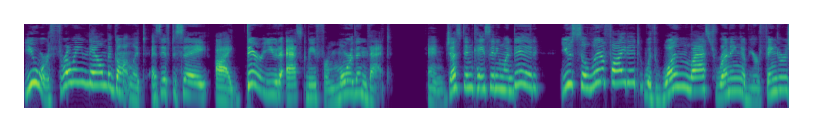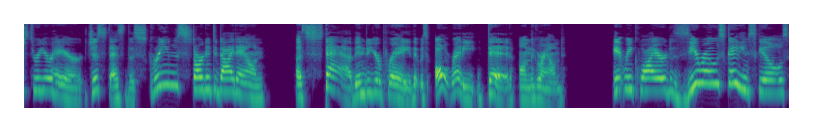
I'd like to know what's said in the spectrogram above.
You were throwing down the gauntlet as if to say, I dare you to ask me for more than that. And just in case anyone did, you solidified it with one last running of your fingers through your hair just as the screams started to die down a stab into your prey that was already dead on the ground. It required zero skating skills,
